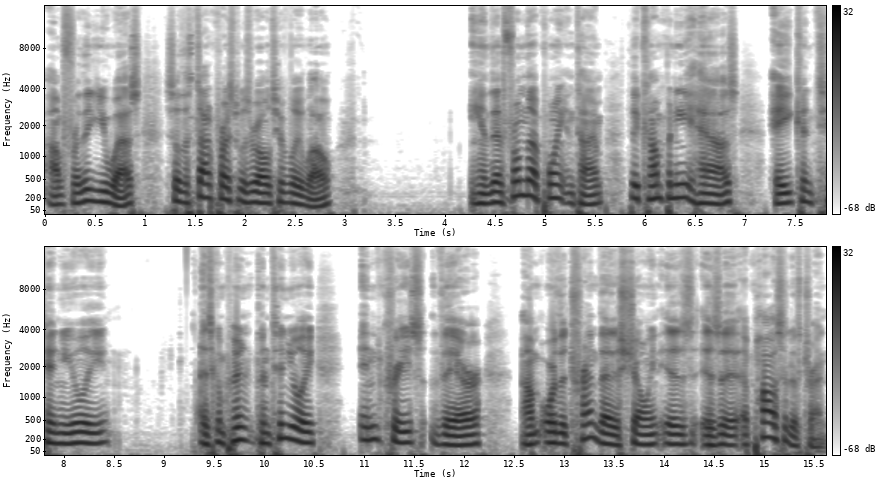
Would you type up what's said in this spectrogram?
um, for the U.S. So the stock price was relatively low, and then from that point in time, the company has a continually has continually increased their um, or the trend that is showing is is a, a, positive trend.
